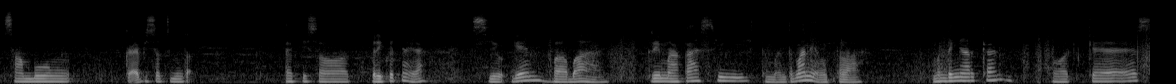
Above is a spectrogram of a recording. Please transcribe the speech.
sambung ke episode sebentar episode berikutnya ya. See you again. Bye bye terima kasih teman-teman yang telah mendengarkan podcast.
